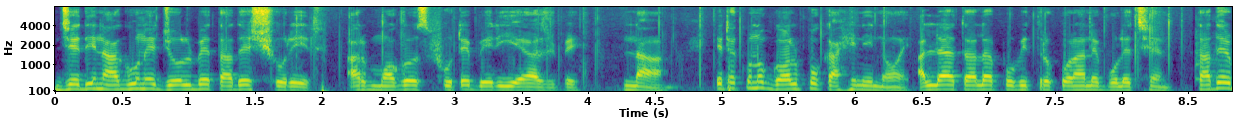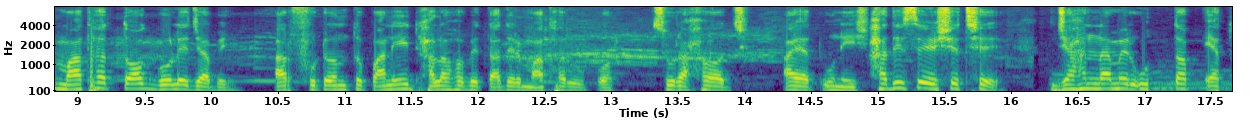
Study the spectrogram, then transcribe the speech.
যেদিন আগুনে জ্বলবে তাদের শরীর, আর মগজ ফুটে বেরিয়ে আসবে। না, এটা কোনো গল্প কাহিনী নয়। আল্লাহ তালা পবিত্র কোরআনে বলেছেন, তাদের মাথার ত্বক গলে যাবে, আর ফুটন্ত পানি ঢালা হবে তাদের মাথার উপর। সূরা হজ, আয়াত উনিশ। হাদিসে এসেছে, জাহান্নামের উত্তাপ এত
